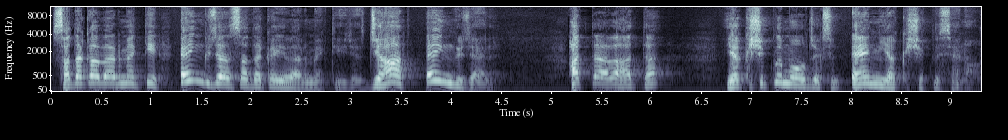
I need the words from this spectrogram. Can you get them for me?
Sadaka vermek değil, en güzel sadakayı vermek diyeceğiz. Cihat en güzel. Hatta ve hatta yakışıklı mı olacaksın? En yakışıklı sen ol.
